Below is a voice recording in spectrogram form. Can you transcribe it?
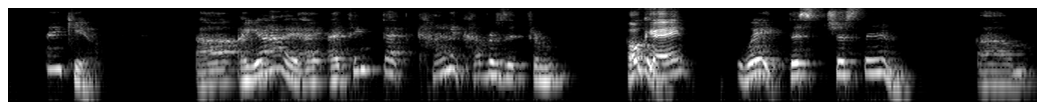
Thank you. Uh, yeah, I, I think that kind of covers it from. oh, Okay. wait, this just in. Um,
